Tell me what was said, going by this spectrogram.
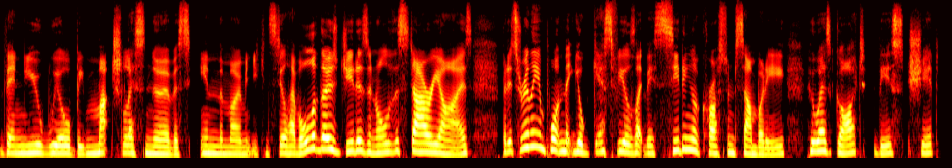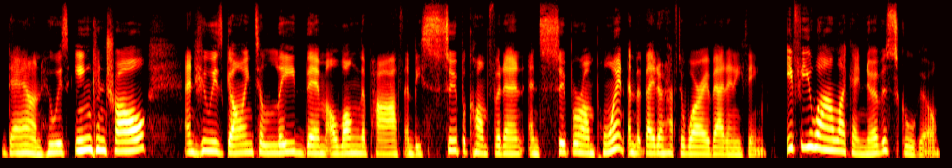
then you will be much less nervous in the moment. You can still have all of those jitters and all of the starry eyes, but it's really important that your guest feels like they're sitting across from somebody who has got this shit down, who is in control and who is going to lead them along the path and be super confident and super on point and that they don't have to worry about anything. If you are like a nervous schoolgirl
